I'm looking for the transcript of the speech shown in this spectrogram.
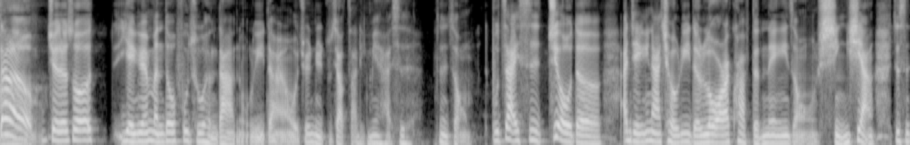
当然，觉得说演员们都付出很大的努力。当然，我觉得女主角在里面还是那种不再是旧的安吉丽娜·裘丽的 Laura Croft 的那一种形象，就是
